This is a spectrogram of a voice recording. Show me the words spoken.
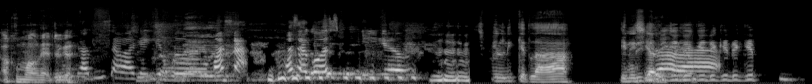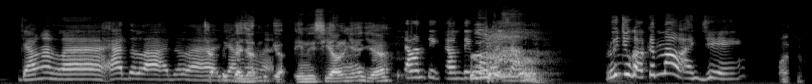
Aku mau lihat juga. Gak bisa lah kayak gitu. Dylan. Masa, masa gue spill. Spill dikit lah. Inisial dikit. Dikit, dikit, dikit. Janganlah, adalah, adalah. Cantik gak cantik gak? Inisialnya aja. Cantik, cantik cantik. Lu juga kenal anjing. Waduh.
